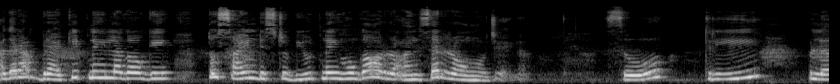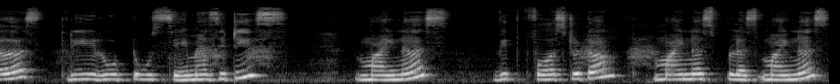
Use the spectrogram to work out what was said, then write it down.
अगर आप ब्रैकेट नहीं लगाओगे तो साइन डिस्ट्रीब्यूट नहीं होगा और आंसर रॉन्ग हो जाएगा. So three plus three root two same as it is minus with first term minus plus minus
